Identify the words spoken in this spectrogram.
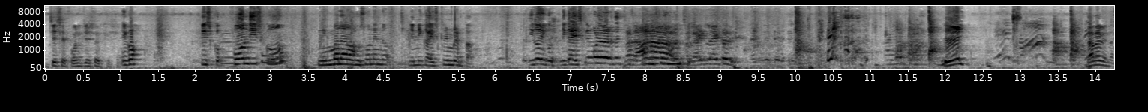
ఇచ్చేసే ఫోన్ ఇచ్చేసి వచ్చేసి ఇగో. తీసుకో. ఫోన్ తీసుకో. నిమ్మల కూర్చో నేను నేను నీకు ఐస్ క్రీమ్ పెడతా. ఇగో ఇగో. నీకు ఐస్ క్రీమ్ కూడా పెడతా. లైట్ లైట్ అది. ఏయ్. నాన్న విన్నా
